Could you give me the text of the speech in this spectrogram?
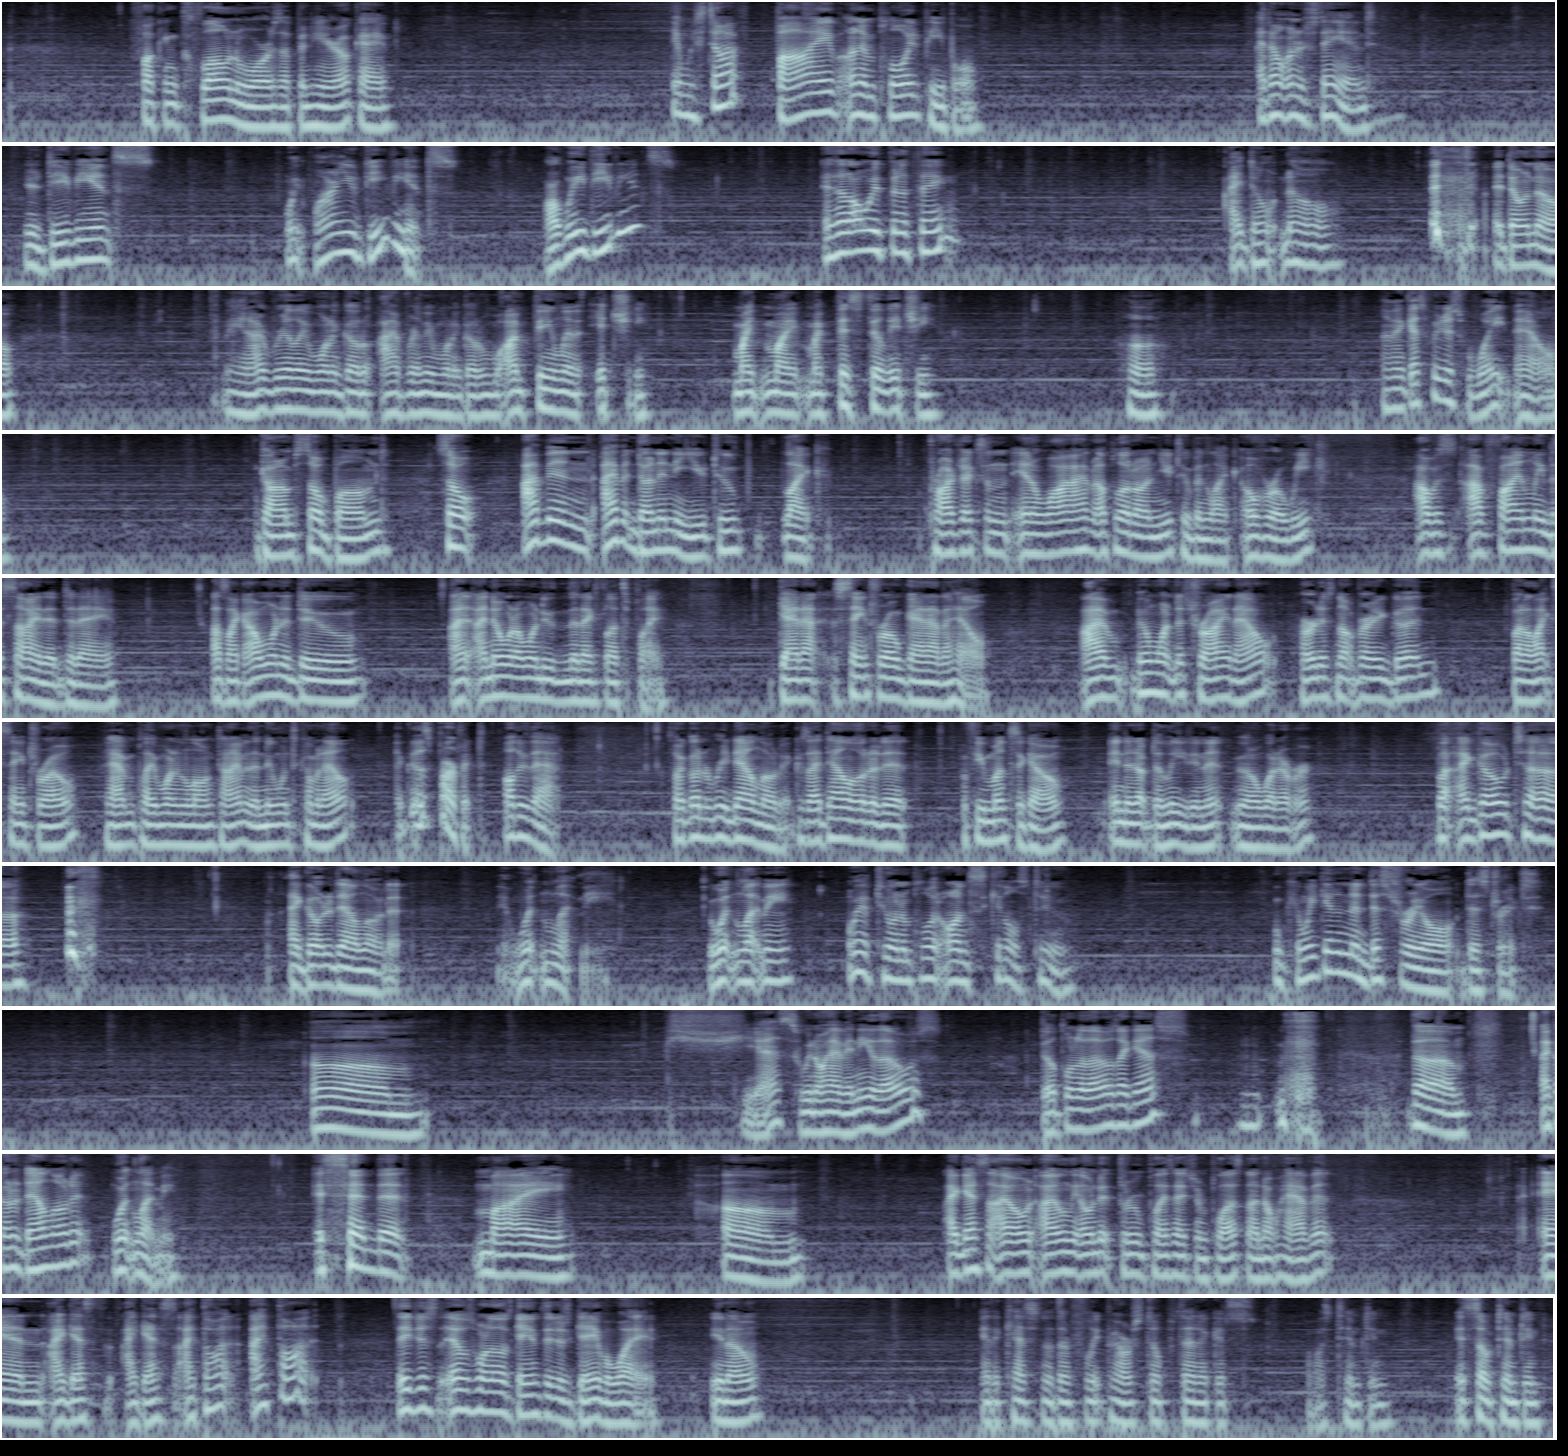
Fucking clone wars up in here. Okay. Then we still have five unemployed people. I don't understand. Your deviants. Wait, why are you deviants? Are we deviants? Has that always been a thing? I don't know. I don't know. Man, I really want to go to. I really want to go to. I'm feeling itchy. My my my fist feel itchy. Huh. Mean, I guess we just wait now. God, I'm so bummed. So I've been I haven't done any YouTube like projects in in a while. I haven't uploaded on YouTube in like over a week. I was I finally decided today. I was like I want to do. I I know what I want to do the next Let's Play. Get out Saints Row Gat Out of Hell. I've been wanting to try it out. Heard it's not very good, but I like Saints Row. I haven't played one in a long time, and the new one's coming out. Like this is perfect. I'll do that. So I go to re-download it because I downloaded it a few months ago. Ended up deleting it, you know, whatever. But I go to I go to download it. It wouldn't let me. It wouldn't let me. Oh, we have two unemployed on Skittles too. Ooh, can we get an industrial district? Um. Yes, we don't have any of those. Build one of those, I guess. the um, I go to download it, wouldn't let me. It said that my um I guess I own I only owned it through PlayStation Plus and I don't have it. And I guess I guess I thought I thought they just it was one of those games they just gave away, you know? Yeah, the of their fleet power is still pathetic. It's oh, tempting. It's so tempting.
